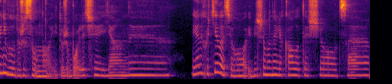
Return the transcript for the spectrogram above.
мені було дуже сумно і дуже боляче. Я не, я не хотіла цього, і більше мене лякало те, що це.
